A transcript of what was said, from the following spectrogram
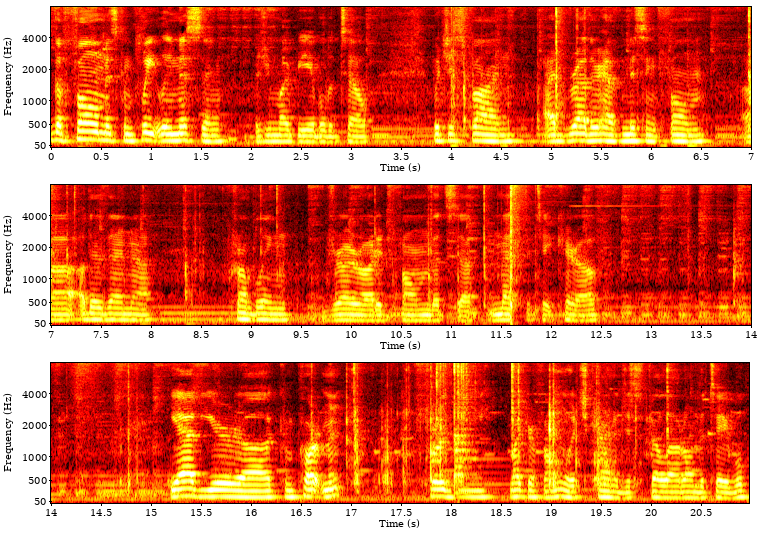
the foam is completely missing, as you might be able to tell, which is fine. I'd rather have missing foam other than uh, crumbling, dry rotted foam that's a mess to take care of. You have your uh, compartment for the microphone, which kind of just fell out on the table.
